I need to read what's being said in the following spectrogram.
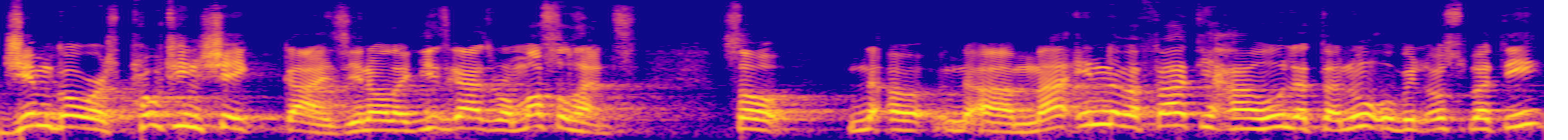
gym goers, protein shake guys, you know, like these guys were muscle heads. So ما إن مفاتحه لتنوء بالعصبة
